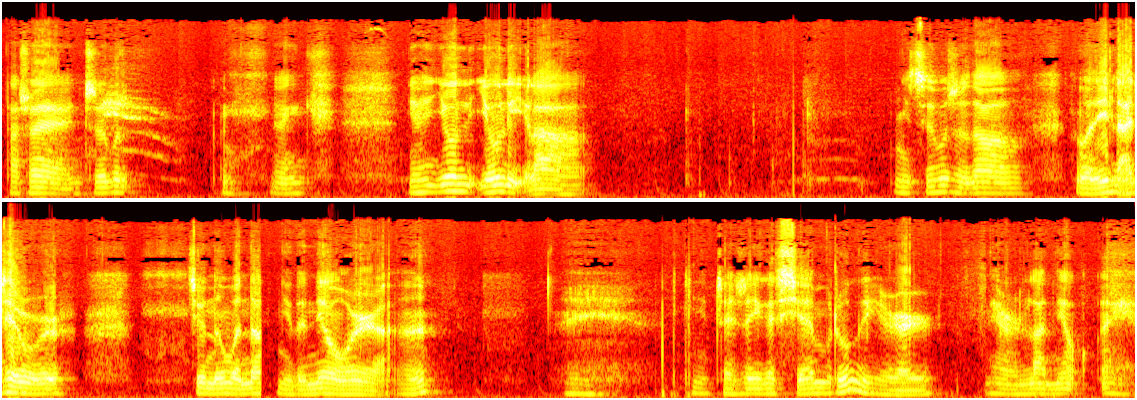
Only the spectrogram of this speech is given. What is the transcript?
大帅，你知不？嗯，你你看有有理了。你知不知道，我一来这屋就能闻到你的尿味儿啊？嗯，你真是一个闲不住的人儿，那样烂尿，哎呀，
